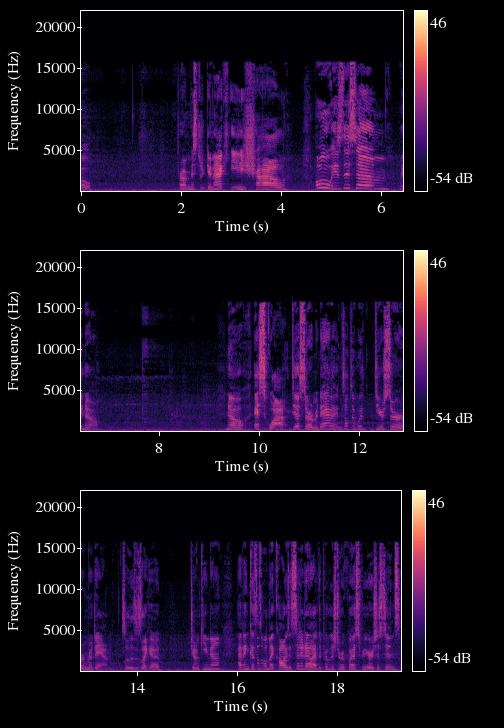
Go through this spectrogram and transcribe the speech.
Oh. From Mr. Ganak Ishal. Oh, is this um? Wait, no. No, Esquire. Dear Sir, Madame, having consulted with Dear Sir or Madame. So this is like a junk email. Having consulted with my colleagues at Citadel, I have the privilege to request for your assistance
